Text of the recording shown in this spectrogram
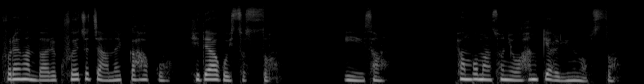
불행한 나를 구해주지 않을까 하고 기대하고 있었어. 이 이상 평범한 소녀와 함께할 이유는 없어.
